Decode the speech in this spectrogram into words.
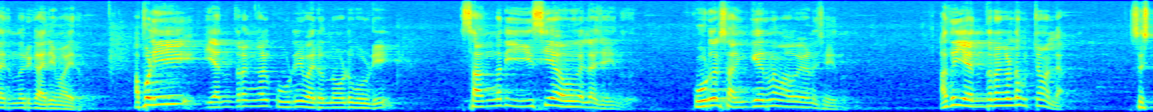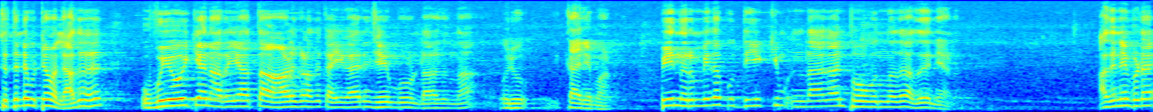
തരുന്ന ഒരു കാര്യമായിരുന്നു. അപ്പോൾ ഈ യന്ത്രങ്ങൾ കൂടി വരുന്നതോടുകൂടി സംഗതി ഈസി ആവുകയല്ല ചെയ്യുന്നത്. കൂടുതൽ സങ്കീർണമാവുകയാണ് ചെയ്യുന്നത്. അത് യന്ത്രങ്ങളുടെ കുറ്റമല്ല. സിസ്റ്റത്തിന്റെ കുറ്റമല്ല. അത് ഉപയോഗിക്കാൻ അറിയാത്ത ആളുകൾ അത് കൈകാര്യം ചെയ്യുമ്പോൾ ഉണ്ടാകുന്ന ഒരു കാര്യമാണ്. ഇപ്പോൾ ഈ നിർമ്മിത ബുദ്ധിക്കും ഉണ്ടാകാൻ പോകുന്നത് അത് തന്നെയാണ്. അതിനിവിടെ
